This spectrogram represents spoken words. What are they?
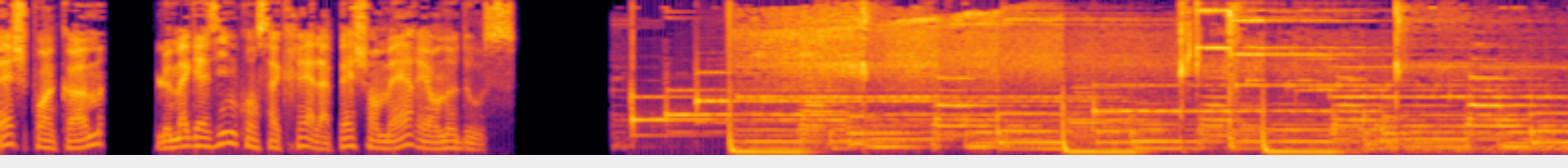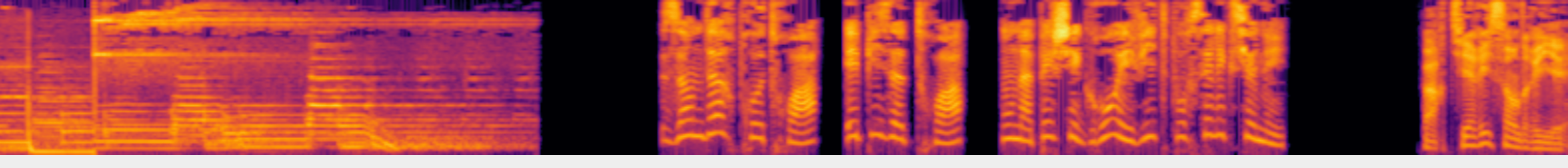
pêche.com, le magazine consacré à la pêche en mer et en eau douce. Zander Pro 3, épisode 3, on a pêché gros et vite pour sélectionner. Par Thierry Sandrier.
